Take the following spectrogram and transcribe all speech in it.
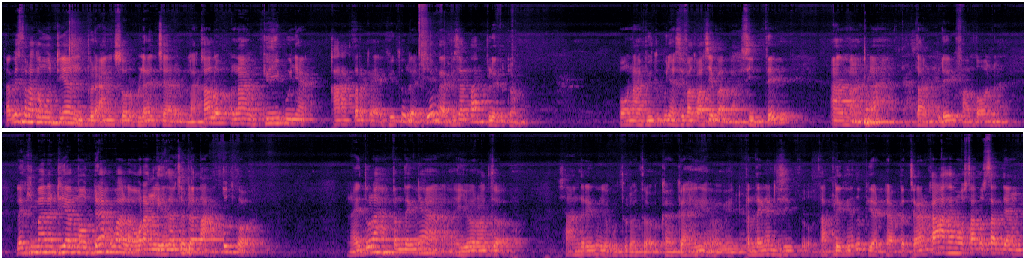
tapi setelah kemudian berangsur belajar lah kalau nabi punya karakter kayak gitu lah dia nggak bisa tablik dong. Wong nabi itu punya sifat wajib apa? Sidik amanah tablik fatona lah gimana dia mau dakwah? Lah orang lihat aja udah takut kok. Nah itulah pentingnya yo ya rodo santri itu ya kudu rodo gagah ya pentingnya di situ. Tabliknya itu biar dapat jangan kalah sama ustadz-ustadz yang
